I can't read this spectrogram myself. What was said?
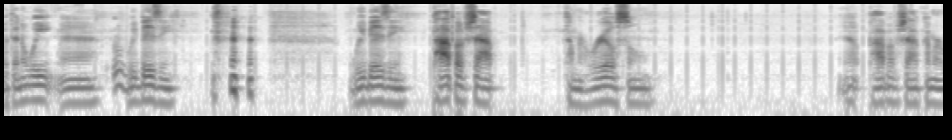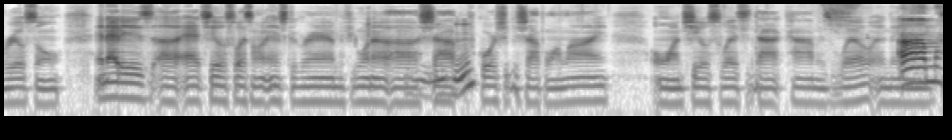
within a week, man, we busy. we busy. Pop up shop coming real soon. Yep, pop up shop coming real soon, and that is uh, at Chill Sweats on Instagram. If you want to uh, shop, Mm-hmm. of course, you can shop online on chillsweats.com as well. And then Um, I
